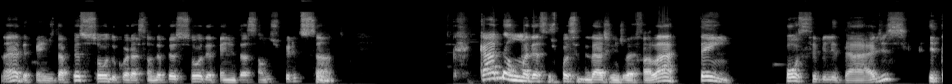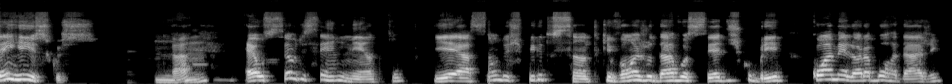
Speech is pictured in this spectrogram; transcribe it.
né, depende da pessoa, do coração da pessoa, depende da ação do Espírito Santo. Cada uma dessas possibilidades que a gente vai falar tem possibilidades e tem riscos, tá? uhum. É o seu discernimento e é a ação do Espírito Santo que vão ajudar você a descobrir qual a melhor abordagem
